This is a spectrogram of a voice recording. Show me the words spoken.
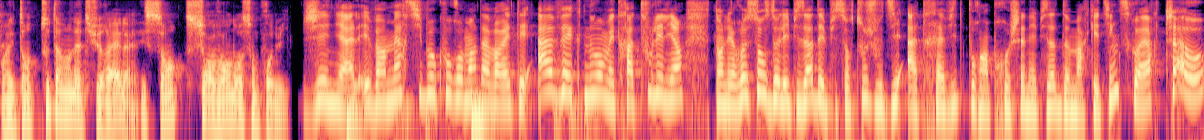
en étant totalement naturel et sans survendre son produit. Génial. Et eh ben, merci beaucoup, Romain, d'avoir été avec nous. On mettra tous les liens dans les ressources de l'épisode. Et puis surtout, je vous dis à très vite pour un prochain épisode de Marketing Square. Ciao!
